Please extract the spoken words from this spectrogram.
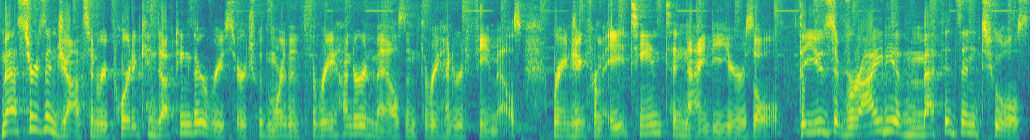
Masters and Johnson reported conducting their research with more than 300 males and 300 females, ranging from 18 to 90 years old. They used a variety of methods and tools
